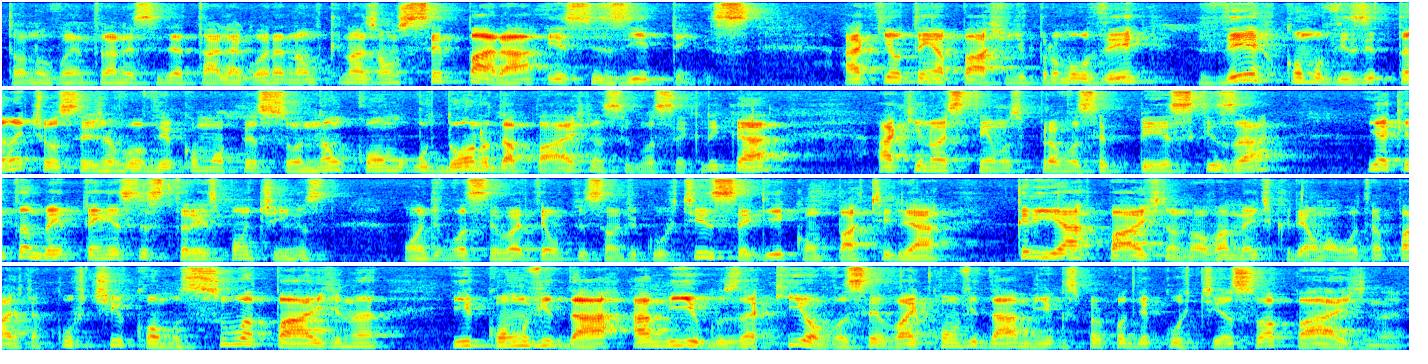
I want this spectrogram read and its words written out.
Então não vou entrar nesse detalhe agora não, porque nós vamos separar esses itens. Aqui eu tenho a parte de promover, ver como visitante, ou seja, eu vou ver como uma pessoa, não como o dono da página, se você clicar. Aqui nós temos para você pesquisar e aqui também tem esses três pontinhos onde você vai ter a opção de curtir, seguir, compartilhar, criar página novamente, criar uma outra página, curtir como sua página e convidar amigos. Aqui ó, você vai convidar amigos para poder curtir a sua página.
